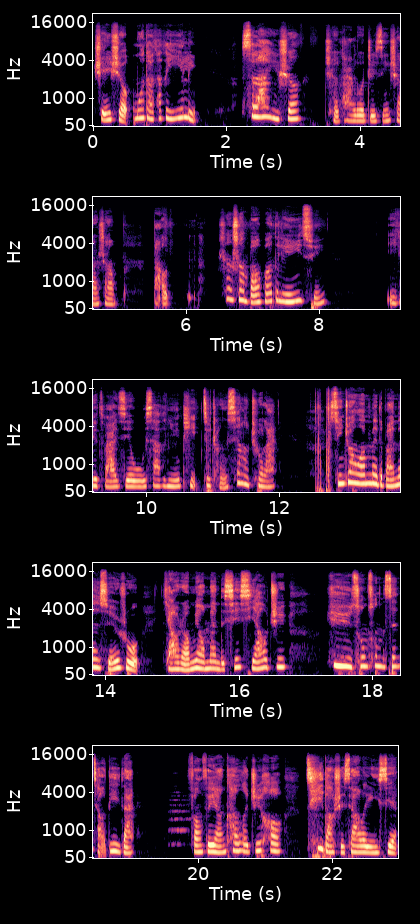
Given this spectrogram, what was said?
伸手摸到他的衣领，撕拉一声。扯开罗芷欣上上薄上上薄薄的连衣裙，一个白洁无瑕的女体就呈现了出来。形状完美的白嫩雪乳，妖娆妙曼的纤细腰肢，郁郁葱葱的三角地带。方飞扬看了之后，气倒是消了一些。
